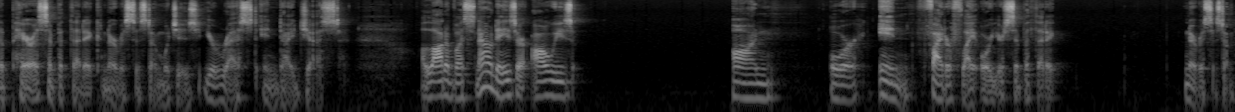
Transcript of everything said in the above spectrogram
the parasympathetic nervous system, which is your rest and digest. A lot of us nowadays are always on or in fight or flight or your sympathetic nervous system,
